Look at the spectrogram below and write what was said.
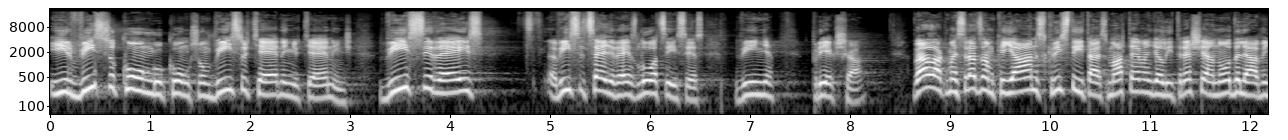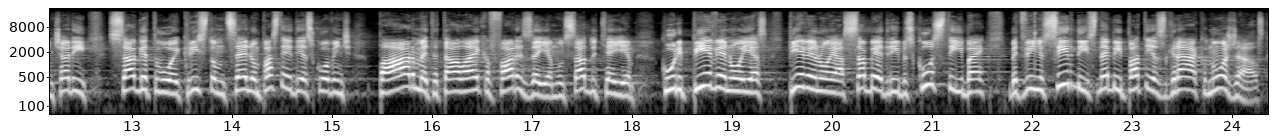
ir visu kungu kungs un visu ķēniņu ķēniņš. Visi, reiz, visi ceļi reiz locīsies viņa priekšā. Vēlāk mēs redzam, ka Jānis Kristītājs Mateja Vāģelī 3. nodaļā arī sagatavoja kristuma ceļu un paskatieties, ko viņš pārmeta tā laika farizējiem un saduķējiem, kuri pievienojās, sabiedrības kustībai, bet viņu sirdīs nebija patiesa grēka nožēls.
